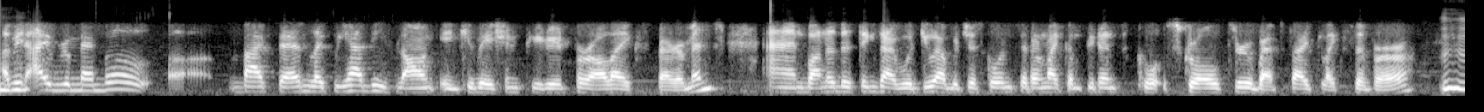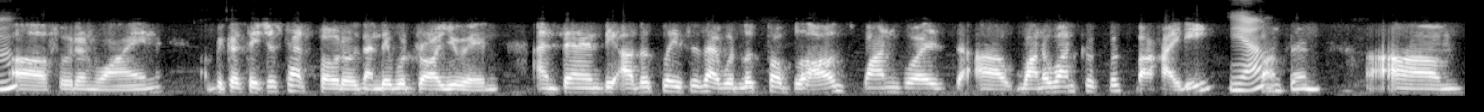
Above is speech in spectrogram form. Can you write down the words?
I mean, I remember uh, back then, like we had these long incubation period for all our experiments, and one of the things I would do, I would just go and sit on my computer and sc- scroll through websites like Saveur, uh, Food and Wine, because they just had photos and they would draw you in. And then the other places I would look for blogs. One was uh, 101 Cookbooks by Heidi Yeah. Swanson. Um,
